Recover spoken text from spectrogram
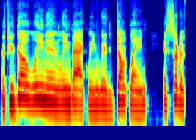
If you go lean in, lean back, lean with, don't lean, it's sort of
